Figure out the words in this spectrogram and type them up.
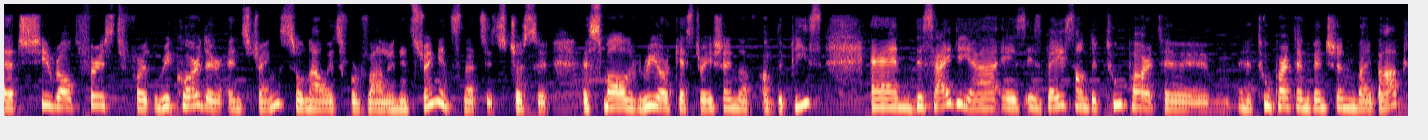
that she wrote first for recorder and strings. So now it's for violin and string. It's not, it's just a, a small reorchestration of, of the piece. And this idea is, is based on the two part, uh, two part invention by Bach.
